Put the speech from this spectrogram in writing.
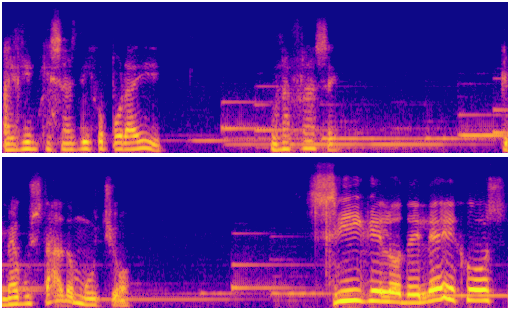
Alguien quizás dijo por ahí una frase que me ha gustado mucho síguelo de lejos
